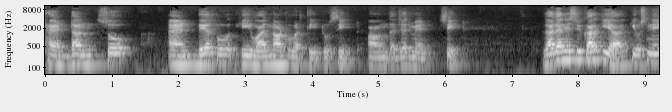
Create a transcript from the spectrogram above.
had done so therefore he was not worthy to sit on the judgement seat राजा ने स्वीकार किया कि उसने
